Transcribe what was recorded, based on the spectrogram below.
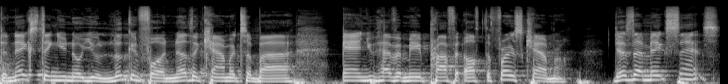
the next thing you know, you're looking for another camera to buy and you haven't made profit off the first camera. Does that make sense?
